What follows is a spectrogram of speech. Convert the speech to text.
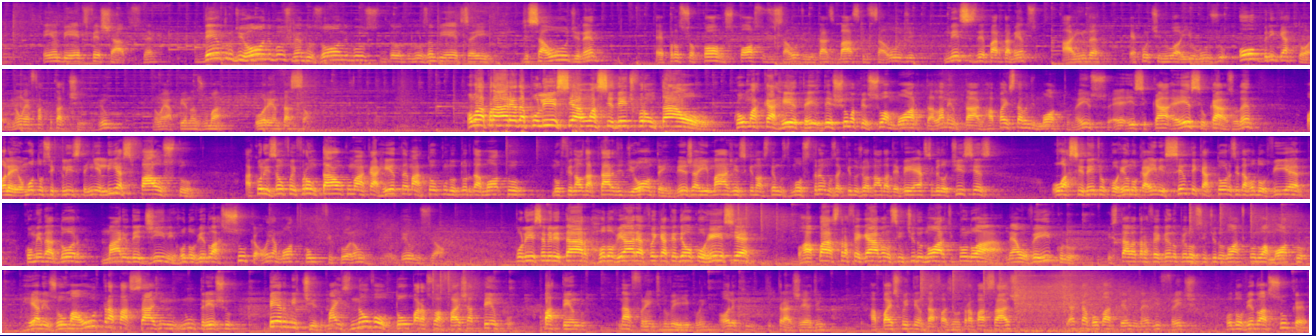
em ambientes fechados. Né? Dentro de ônibus, né, dos ônibus, do, dos ambientes aí de saúde, né? É, pronto-socorros, postos de saúde, unidades básicas de saúde, nesses departamentos ainda é, continua aí o uso obrigatório, não é facultativo, viu? Não é apenas uma orientação. Vamos lá para a área da polícia, um acidente frontal com uma carreta, deixou uma pessoa morta, lamentável. O rapaz estava de moto, não é isso? É esse, é esse o caso, né? Olha aí, o motociclista em Elias Fausto. A colisão foi frontal com uma carreta, matou o condutor da moto no final da tarde de ontem. Veja aí imagens que nós temos, mostramos aqui no Jornal da TV SB Notícias. O acidente ocorreu no KM 114 da rodovia Comendador Mário Dedini, rodovia do Açúcar. Olha a moto como ficou, não? Meu Deus do céu. Polícia Militar Rodoviária foi que atendeu a ocorrência. O rapaz trafegava no sentido norte quando a, né, o veículo estava trafegando pelo sentido norte quando a moto realizou uma ultrapassagem num trecho permitido, mas não voltou para sua faixa a tempo, batendo na frente do veículo. Hein? Olha que, que tragédia, hein? Rapaz foi tentar fazer ultrapassagem e acabou batendo né, de frente. Rodovia do Açúcar,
